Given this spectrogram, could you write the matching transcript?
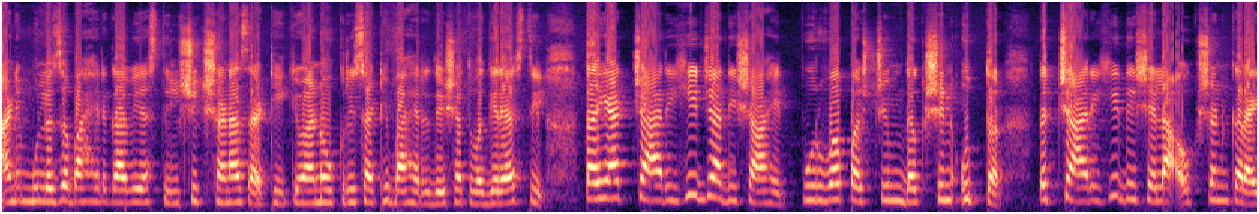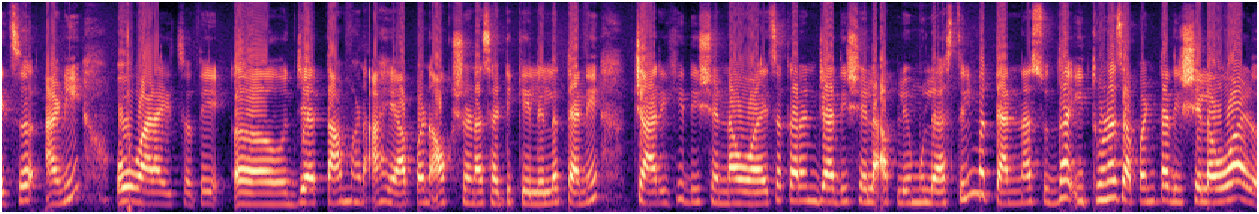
आणि मुलं जर बाहेरगावी असतील शिक्षणासाठी किंवा नोकरीसाठी बाहेर देशात वगैरे असतील तर या चारही ज्या दिशा आहेत पूर्व पश्चिम दक्षिण उत्तर तर चारही दिशेला औक्षण करायचं आणि ओवाळायचं. ते अं, जे ताम्हण आहे आपण औक्षणासाठी केलेलं त्याने चारही दिशेंना ओवाळायचं. कारण ज्या दिशेला आपले मुलं असतील मग त्यांना सुद्धा इथूनच आपण त्या दिशेला ओवाळलं.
